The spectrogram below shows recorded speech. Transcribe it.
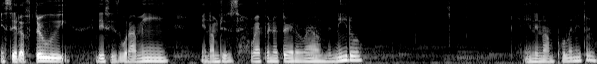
instead of through it this is what i mean. And i'm just wrapping the thread around the needle. And then i'm pulling it through.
